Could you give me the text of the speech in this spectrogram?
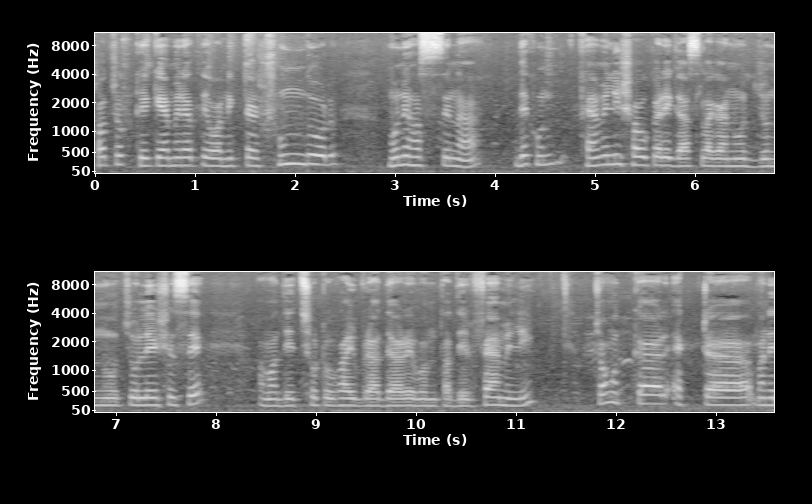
সচক্ষে ক্যামেরাতে অনেকটা সুন্দর মনে হচ্ছে না। দেখুন ফ্যামিলি সহকারে গাছ লাগানোর জন্য চলে এসেছে। আমাদের ছোট ভাই ব্রাদার এবং তাদের ফ্যামিলি চমৎকার একটা মানে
